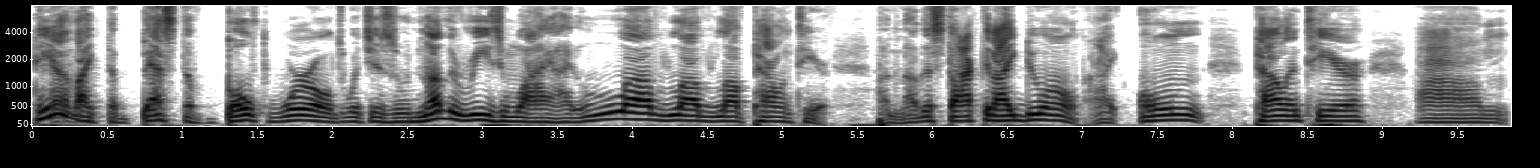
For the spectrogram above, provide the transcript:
They are like the best of both worlds, which is another reason why I love, love, love Palantir. Another stock that I do own. I own Palantir. Um,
